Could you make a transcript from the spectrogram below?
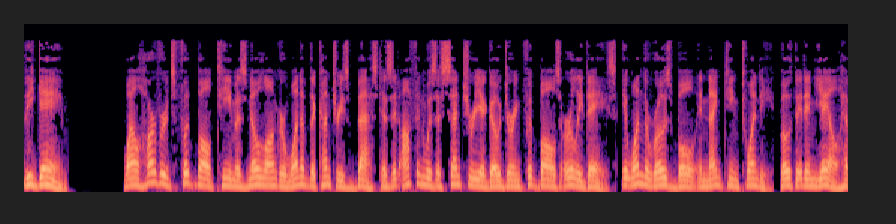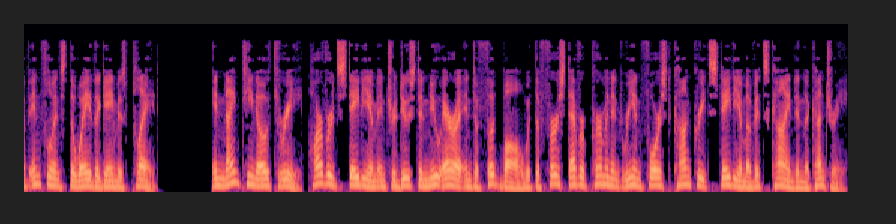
the game. While Harvard's football team is no longer one of the country's best as it often was a century ago during football's early days it won the Rose Bowl in 1920, both it and Yale have influenced the way the game is played. In 1903, Harvard Stadium introduced a new era into football with the first ever permanent reinforced concrete stadium of its kind in the country.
